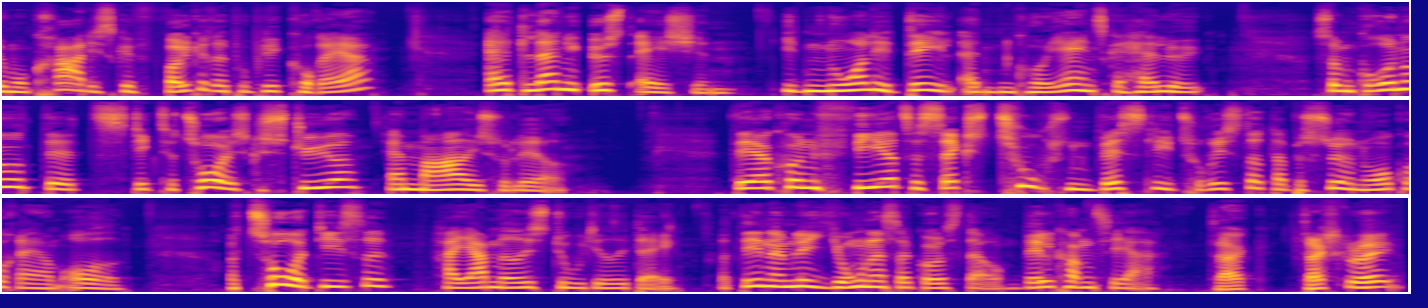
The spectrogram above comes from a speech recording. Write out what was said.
demokratiske folkerepublik Korea, er et land i Østasien, i den nordlige del af den koreanske halvø, som grundet dets diktatoriske styre er meget isoleret. Det er kun 4-6.000 vestlige turister, der besøger Nordkorea om året, og to af disse har jeg med i studiet i dag. Og det er nemlig Jonas og Gustav. Velkommen til jer. Tak. Tak skal du have.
